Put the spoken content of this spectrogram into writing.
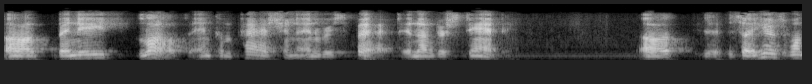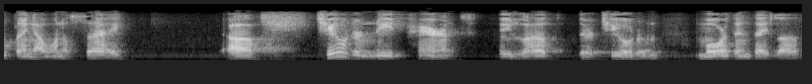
Uh, they need love and compassion and respect and understanding. Uh, so here's one thing I want to say. Uh, children need parents who love their children more than they love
